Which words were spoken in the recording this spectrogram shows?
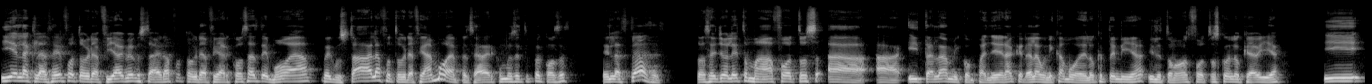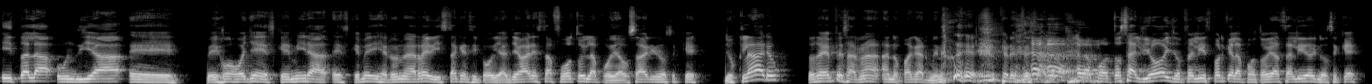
Y en la clase de fotografía a mí me gustaba era fotografiar cosas de moda, me gustaba la fotografía de moda, empecé a ver como ese tipo de cosas en las clases. Entonces yo le tomaba fotos a, a Ítala, mi compañera, que era la única modelo que tenía, y le tomamos fotos con lo que había. Y Ítala un día eh, me dijo, oye, es que mira, es que me dijeron en una revista que si podían llevar esta foto y la podía usar y no sé qué. Yo, claro. Entonces empezaron a, a no pagarme, ¿no? pero empezaron, la foto salió y yo feliz porque la foto había salido y no sé qué.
